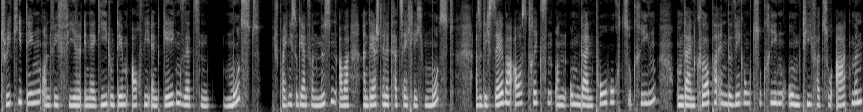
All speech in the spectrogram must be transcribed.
tricky Ding und wie viel Energie du dem auch wie entgegensetzen musst. Ich spreche nicht so gern von müssen, aber an der Stelle tatsächlich musst. Also dich selber austricksen und um deinen Po hochzukriegen, um deinen Körper in Bewegung zu kriegen, um tiefer zu atmen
